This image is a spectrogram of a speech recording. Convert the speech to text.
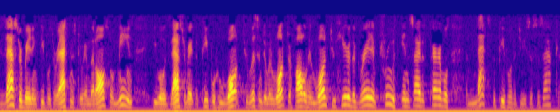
exacerbating people's reactions to him, that also means he will exacerbate the people who want to listen to him and want to follow him, want to hear the grain of truth inside his parables. And that's the people that Jesus is after.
